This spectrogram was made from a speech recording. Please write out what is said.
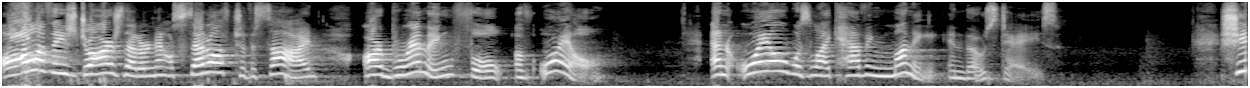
all of these jars that are now set off to the side are brimming full of oil. And oil was like having money in those days. She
